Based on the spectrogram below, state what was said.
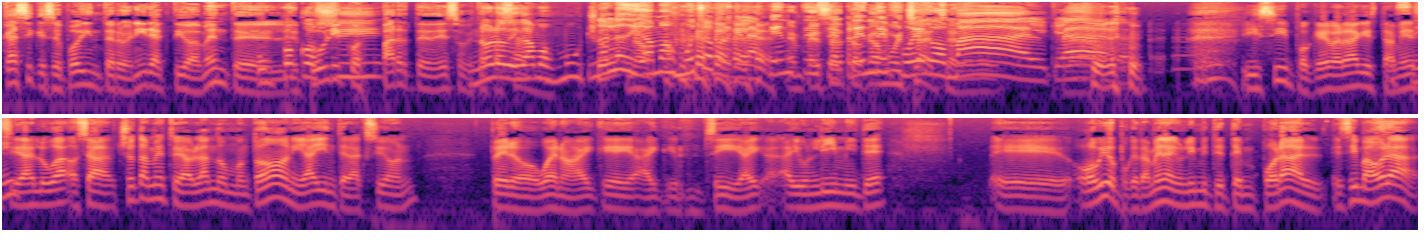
casi que se puede intervenir activamente. Un El, el poco público sí. es parte de eso que no está lo pasando. digamos mucho. No lo digamos mucho porque la gente se prende fuego mal, claro. Y sí, porque es verdad que también Sí. si das lugar, o sea, yo también estoy hablando un montón y hay interacción, pero bueno, hay que, hay que, sí, hay, hay un límite, eh, obvio, porque también hay un límite temporal. Encima ahora,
